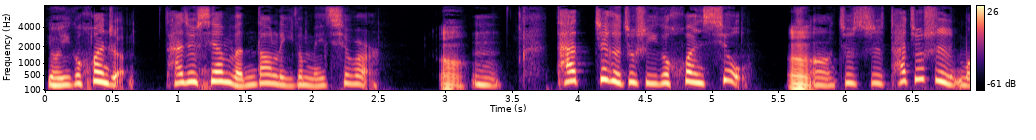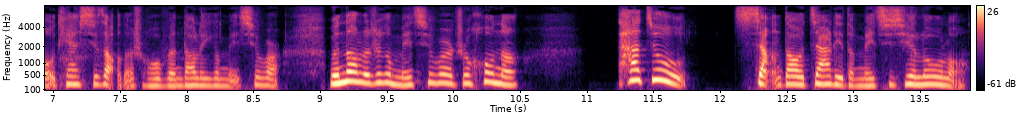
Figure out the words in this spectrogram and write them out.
有一个患者，他就先闻到了一个煤气味儿，嗯。嗯，他这个就是一个幻嗅，嗯。嗯，就是他就是某天洗澡的时候闻到了一个煤气味儿，闻到了这个煤气味儿之后呢，他就想到家里的煤气泄漏了，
